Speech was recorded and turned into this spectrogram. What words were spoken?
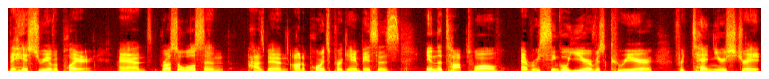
the history of a player. And Russell Wilson has been on a points per game basis in the top 12 every single year of his career for 10 years straight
